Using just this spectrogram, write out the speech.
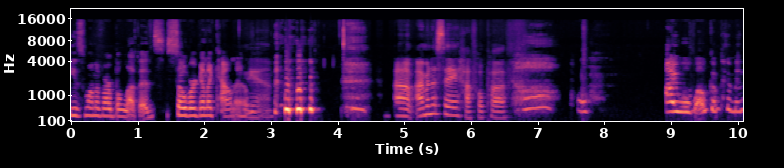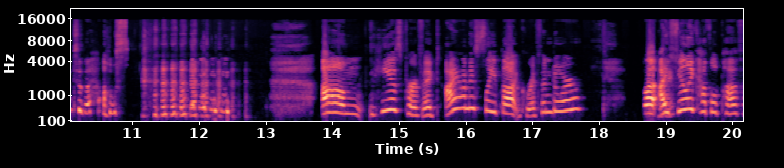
He's one of our beloveds, so we're going to count him. Yeah. Um, I'm gonna say Hufflepuff. Oh, I will welcome him into the house. Um, he is perfect. I honestly thought Gryffindor, but I Okay. feel like Hufflepuff.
